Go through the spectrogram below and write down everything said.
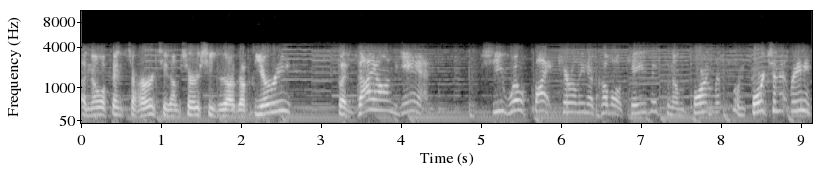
Uh, no offense to her, she's I'm sure she's uh, the Fury, but Zion Yan, she will fight Karolina Kowalkiewicz, and unfortunately,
